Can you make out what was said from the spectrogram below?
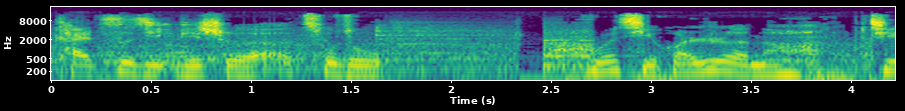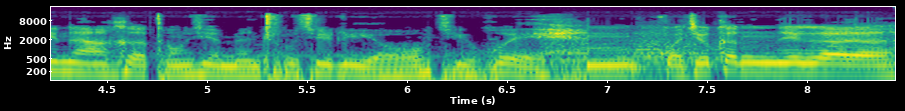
开自己的车出租。我喜欢热闹，经常和同学们出去旅游聚会。嗯，我就跟那个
